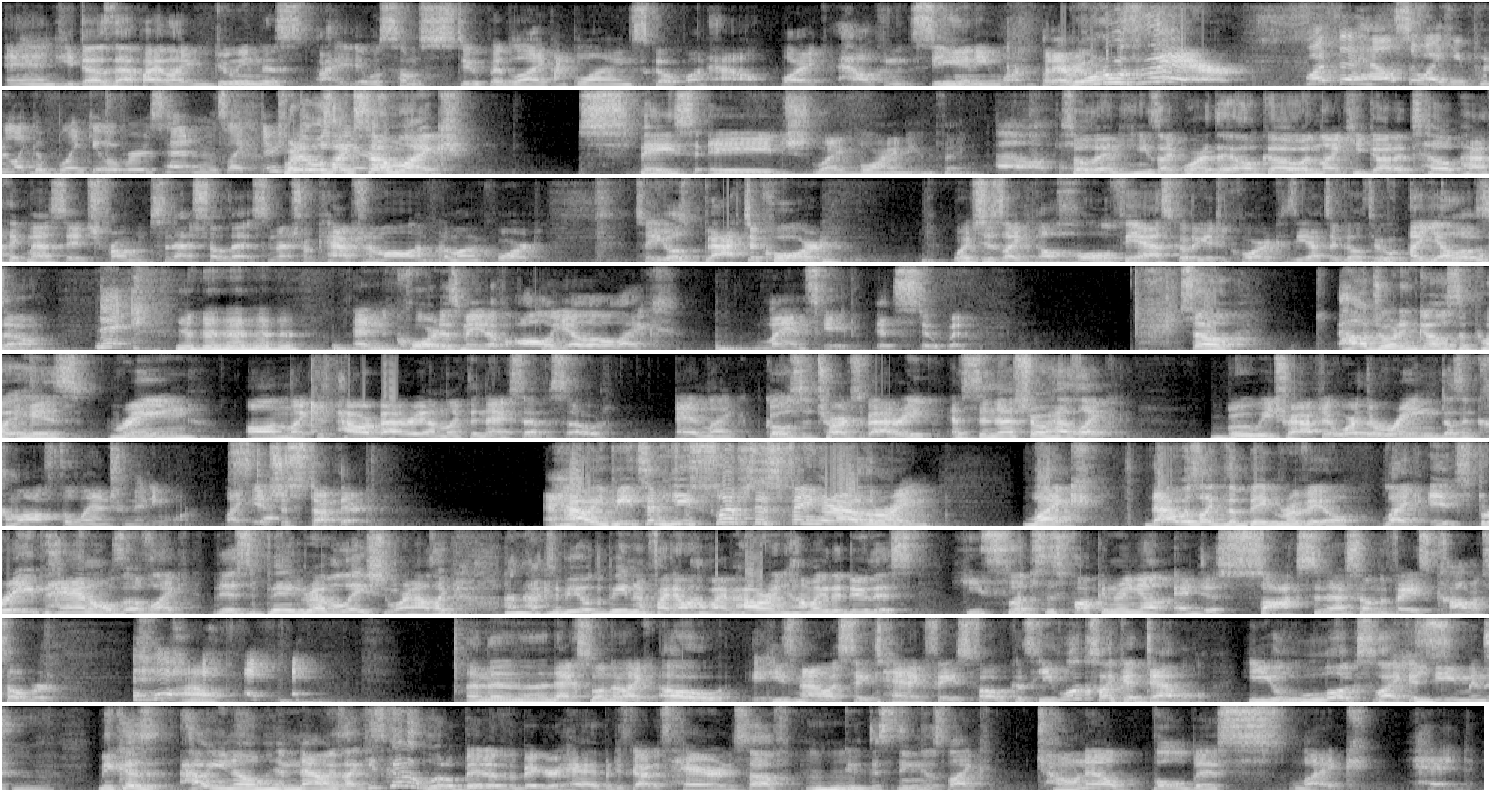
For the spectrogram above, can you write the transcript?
and he does that by like doing this. I, it was some stupid like blind scope on Hal. Like Hal couldn't see anyone, but everyone was there. What the hell? So what? He put like a blanket over his head and was like, "There's." But it was like here." some like space age like blinding thing. Oh, okay. So then he's like, where'd they all go? And like he got a telepathic message from Sinestro that Sinestro captured them all and put them on Qward. So he goes back to Qward, which is like a whole fiasco to get to Qward because you have to go through a yellow zone. And Qward is made of all yellow like landscape. It's stupid. So Hal Jordan goes to put his ring on like his power battery on like the next episode and like goes to charge the battery and Sinestro has like booby trapped it where the ring doesn't come off the lantern anymore. Like Stuck. it's just stuck there. And how he beats him, he slips his finger out of the ring. Like that was like the big reveal. Like it's three panels of like this big revelation where I was like, I'm not gonna be able to beat him if I don't have my power ring. How am I gonna do this? He slips his fucking ring out and just socks Sinestro in the face. Comics over. Wow. And then the next one, they're like, oh, he's now a satanic face foe because he looks like a devil. He looks like a demon. Because how you know him now, he's like, he's got a little bit of a bigger head, but he's got his hair and stuff. Dude, this thing is like toenail bulbous, like head.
